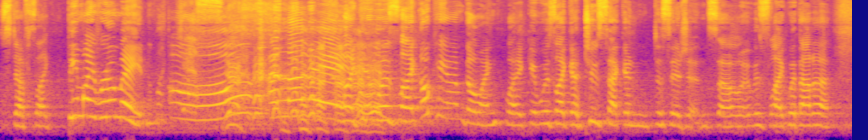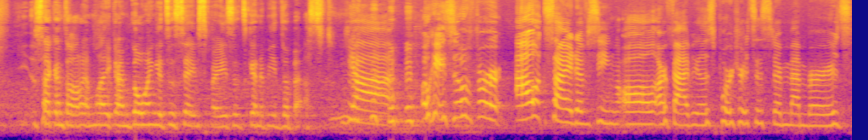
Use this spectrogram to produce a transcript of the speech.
Steph's like, be my roommate. And I'm like, yes, I love it. like it was like, okay, I'm going. Like it was like a two second decision. So it was like without a second thought, I'm like, I'm going. It's a safe space. It's going to be the best. Yeah. Okay, so for outside of seeing all our fabulous portrait system members,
